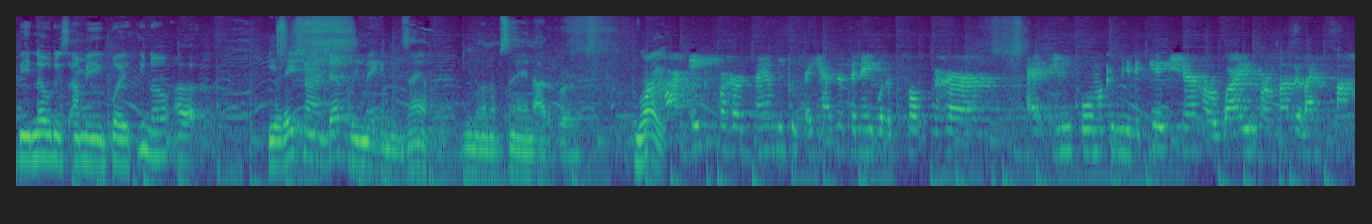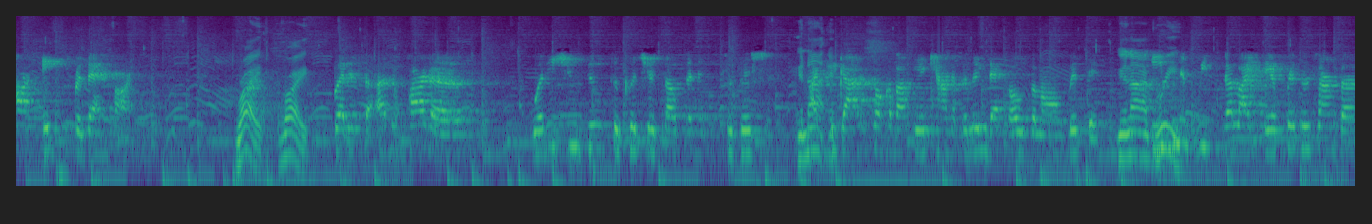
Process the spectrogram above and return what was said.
be noticed. I mean, but you know, uh, yeah, they trying to definitely make an example. You know what I'm saying out of her. My right, heart aches for her family because they haven't been able to talk to her at any form of communication, her wife, her mother. Like, my heart aches for that part. right, right. But it's the other part of what did you do to put yourself in this position? And like I- we got to talk about the accountability that goes along with it. And I agree. Even if we feel like their prison terms are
